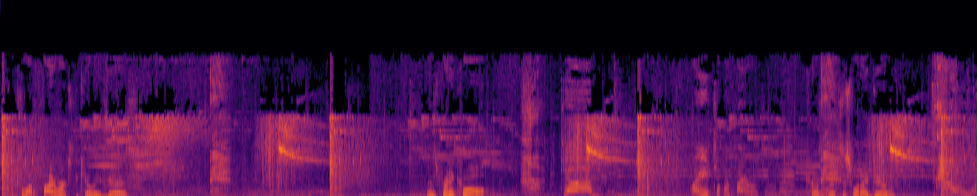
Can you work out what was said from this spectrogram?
It's a lot of fireworks to kill these guys. This is pretty cool. Kill him! Why are you chucking fireworks over there? Because that's just what I do. Ow!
